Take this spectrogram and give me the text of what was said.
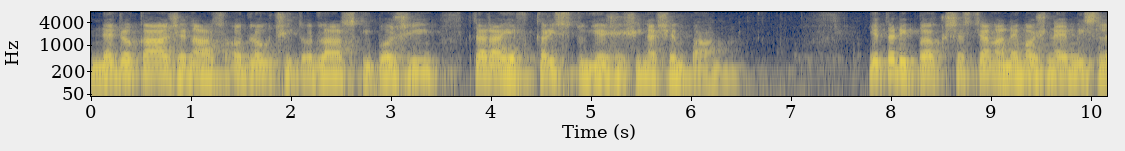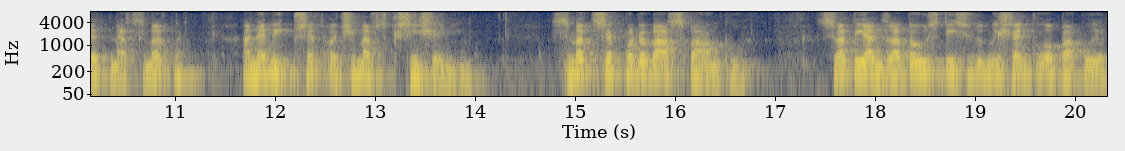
nedokáže nás odloučit od lásky Boží, která je v Kristu Ježíši našem Pánu. Je tedy pro křesťana nemožné myslet na smrt a nemít před očima vzkříšení. Smrt se podobá spánku. Svatý Jan Zlatoustý si tu myšlenku opakuje,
